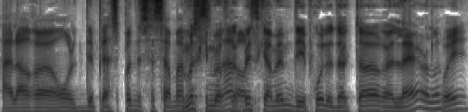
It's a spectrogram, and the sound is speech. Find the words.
Alors euh, on le déplace pas nécessairement. Moi ce qui m'a frappé c'est quand même des pros le docteur Lair là. Oui.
